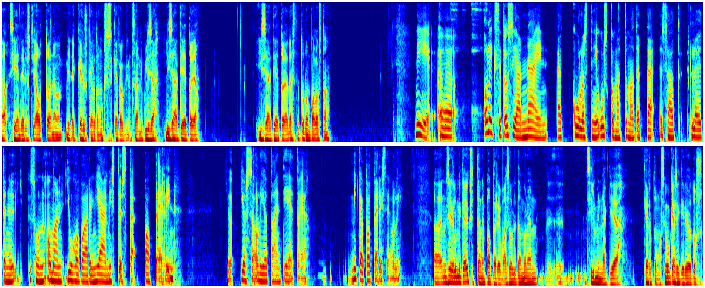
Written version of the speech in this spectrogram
Ja siihen tietysti auttoi nämä, mitä kehyskertomuksessa kerrokin, että sai niin lisää, lisää tietoja, lisää tietoja tästä Turun palosta. Niin, ö, oliko se tosiaan näin, tämä kuulosti niin uskomattomalta, että sä oot löytänyt sun oman Juhovaarin jäämistöstä paperin, jossa oli jotain tietoja. Mikä paperi se oli? no se ei ollut mikään yksittäinen paperi, vaan se oli tämmöinen silminnäkijä kertomus, niin käsikirjoitus,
